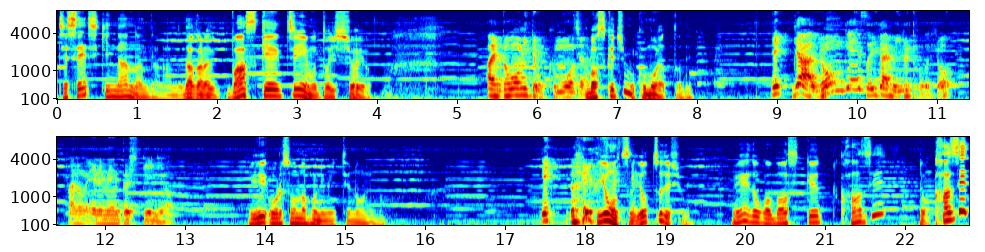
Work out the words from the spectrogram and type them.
正式に何なんだろう。ねだからバスケチームと一緒よ。あれどう見ても雲じゃん。バスケチーム雲やったで。えじゃあ4元素以外もいるってことでしょ？あのエレメントシティにはえ俺そんな風に見てないなえどういうこと？4つ？4つでしょ？えだからバスケ風？だから風っ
